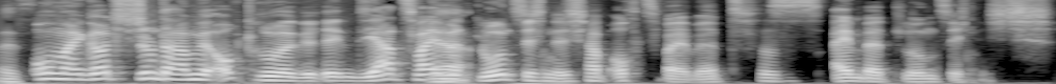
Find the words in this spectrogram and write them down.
dir. Oh mein Gott, stimmt, da haben wir auch drüber geredet. Ja, zwei Ja. Bett lohnt sich nicht. Ich habe auch zwei Bett. Das ist, ein Bett lohnt sich nicht.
